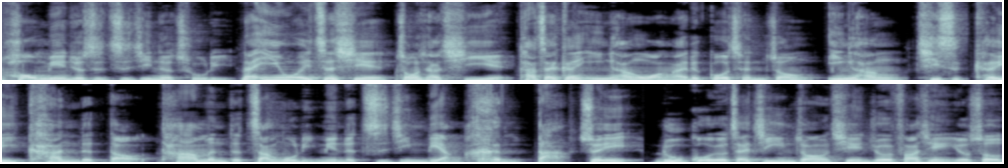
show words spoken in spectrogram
后面就是资金的处理。那因为这些中小企业，他在跟银行往来的过程中，银行其实可以看得到他们的账户里面的资金量很大。所以如果有在经营中小企业，你就会发现有时候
